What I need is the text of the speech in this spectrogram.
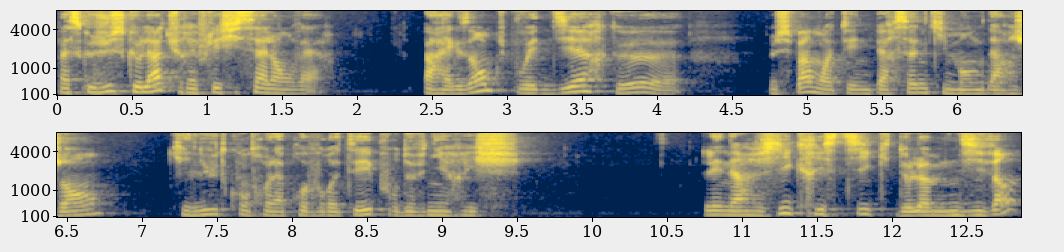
Parce que jusque-là, tu réfléchissais à l'envers. Par exemple, tu pouvais te dire que, euh, je sais pas, moi, tu es une personne qui manque d'argent, qui lutte contre la pauvreté pour devenir riche. L'énergie christique de l'homme divin,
